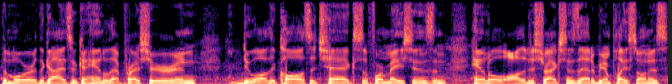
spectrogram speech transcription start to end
the more the guys who can handle that pressure and do all the calls, the checks, the formations, and handle all the distractions that are being placed on us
